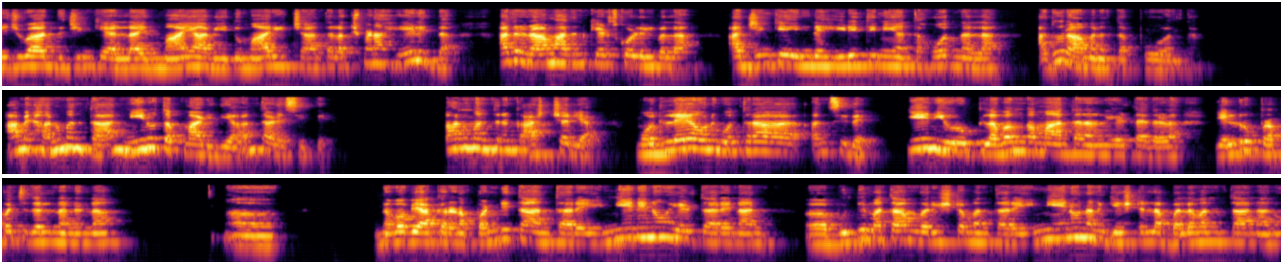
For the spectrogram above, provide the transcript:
ನಿಜವಾದ ಜಿಂಕೆ ಅಲ್ಲ, ಇದು ಮಾಯಾವಿ, ಇದು ಮಾರೀಚ ಅಂತ ಲಕ್ಷ್ಮಣ ಹೇಳಿದ್ದ. ಆದ್ರೆ ರಾಮ ಅದನ್ನ ಕೇಳಿಸ್ಕೊಳ್ಳಿಲ್ವಲ್ಲ? ಆ ಜಿಂಕೆ ಹಿಂದೆ ಹಿಡಿತೀನಿ ಅಂತ ಹೋದ್ನಲ್ಲ, ಅದು ರಾಮನ ತಪ್ಪು ಅಂತ. ಆಮೇಲೆ ಹನುಮಂತ, ನೀನು ತಪ್ಪು ಮಾಡಿದ್ಯಾ ಅಂತ ಅಳಿಸಿದ್ದೆ. ಹನುಮಂತನಿಗೆ ಆಶ್ಚರ್ಯ. ಮೊದಲೇ ಅವನಿಗೆ ಒಂಥರ ಅನ್ಸಿದೆ. ಏನ್ ಇವರು ಪ್ಲವಂಗಮ್ಮ ಅಂತ ನಾನು ಹೇಳ್ತಾ ಇದ್ದಾಳ ಎಲ್ರೂ ಪ್ರಪಂಚದಲ್ಲಿ ನನ್ನನ್ನ ನವವ್ಯಾಕರಣ ಪಂಡಿತ ಅಂತಾರೆ, ಇನ್ನೇನೇನೋ ಹೇಳ್ತಾರೆ, ನಾನ್ ಬುದ್ಧಿಮತಾಂ ವರಿಷ್ಠಂ ಅಂತಾರೆ, ಇನ್ನೇನೋ ನನಗೆ ಎಷ್ಟೆಲ್ಲ ಬಲವಂತ ನಾನು,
